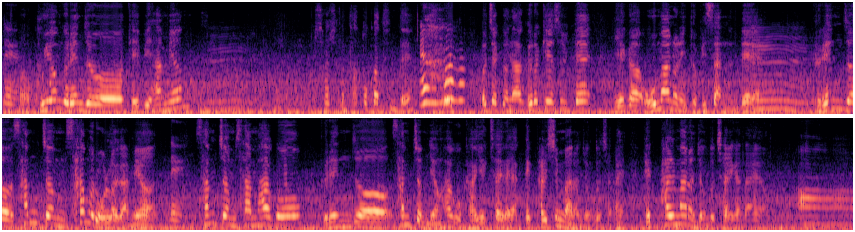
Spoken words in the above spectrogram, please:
네. 어, 구형 그랜저 대비하면 음. 사실은 다 똑같은데 어, 어쨌거나 그렇게 했을 때 얘가 5만 원이 더 비쌌는데 음. 그랜저 3.3으로 올라가면 네. 3.3하고 그랜저 3.0하고 가격 차이가 약 180만 원 정도 차, 아니 108만 원 정도 차이가 나요. 아,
